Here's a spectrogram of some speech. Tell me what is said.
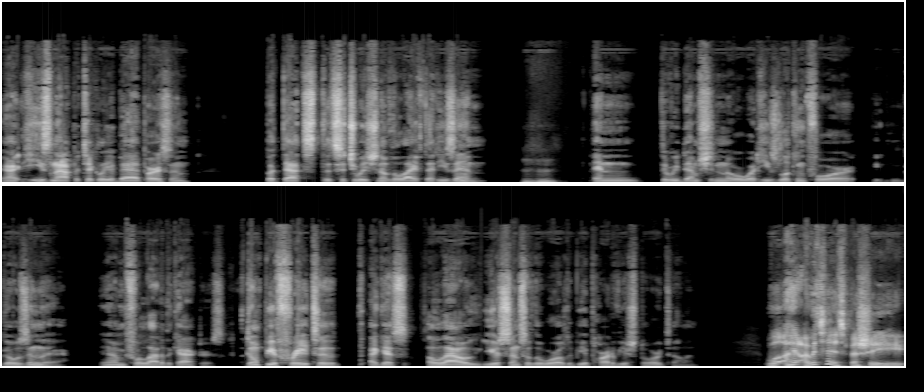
Right? He's not particularly a bad person, but that's the situation of the life that he's in, mm-hmm. and the redemption or what he's looking for goes in there. You know, for a lot of the characters, don't be afraid to, I guess, allow your sense of the world to be a part of your storytelling. Well, I, I, would say especially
